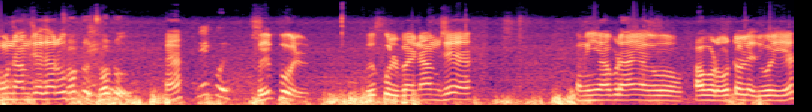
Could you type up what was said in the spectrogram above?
શું નામ છે તારું? છોટું છોટું. હે? વિપુલ. વિપુલ. વિપુલભાઈ નામ છે. અને એ આપણે અહીંયા આવડ હોટલે જ હોય છે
